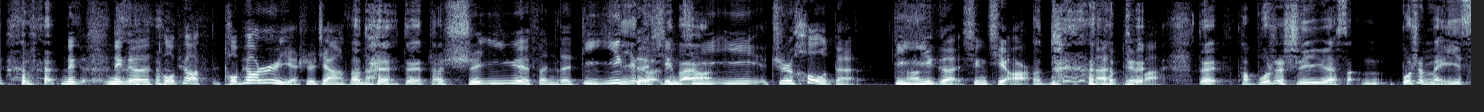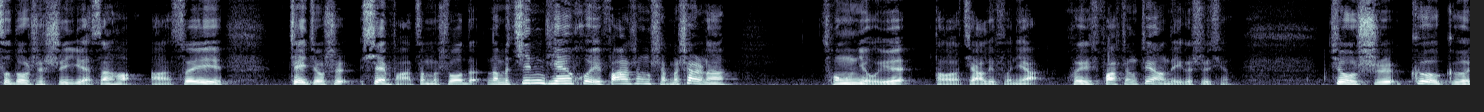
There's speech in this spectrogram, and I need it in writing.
那个那个投票投票日也是这样子的，对对，它十一月份的第一个星期一之后的。第一个星期二，对、啊、对吧？对，它不是十一月三，嗯，不是每一次都是十一月三号啊，所以这就是宪法这么说的。那么今天会发生什么事儿呢？从纽约到加利福尼亚会发生这样的一个事情，就是各个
